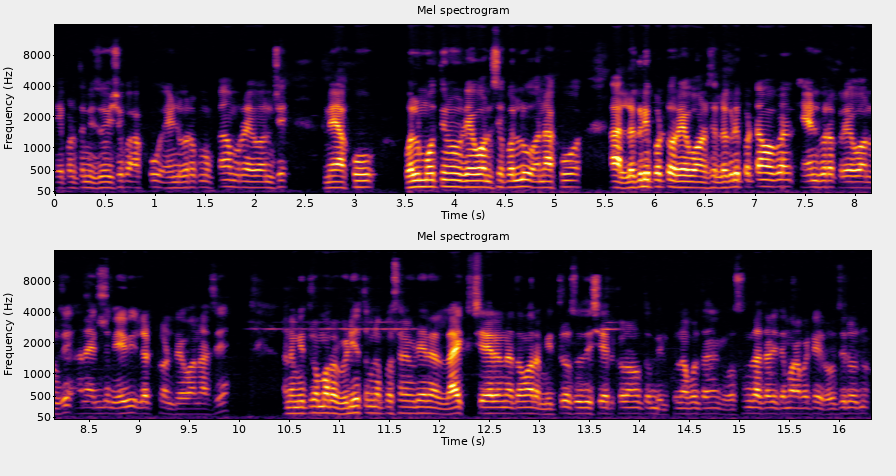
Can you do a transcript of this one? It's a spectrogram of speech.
એ પણ તમે જોઈ શકો, આખું હેન્ડવર્કનું કામ રહેવાનું છે. અને આખું વલમોતીનું રહેવાનું છે પલ્લું, અને આખું આ લગડી પટ્ટો રહેવાનો છે. લગડી પટ્ટામાં પણ હેન્ડવર્ક રહેવાનું છે, અને એકદમ એવી લટકણ રહેવાના છે. અને મિત્રો, અમારો વીડિયો તમને પસંદ વિડીયોને લાઇક શેર અને તમારા મિત્રો સુધી શેર કરવાનું તો બિલકુલ ના ભૂલતા, કારણ કે વસુંધરા સાડી તમારા માટે રોજે રોજનું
